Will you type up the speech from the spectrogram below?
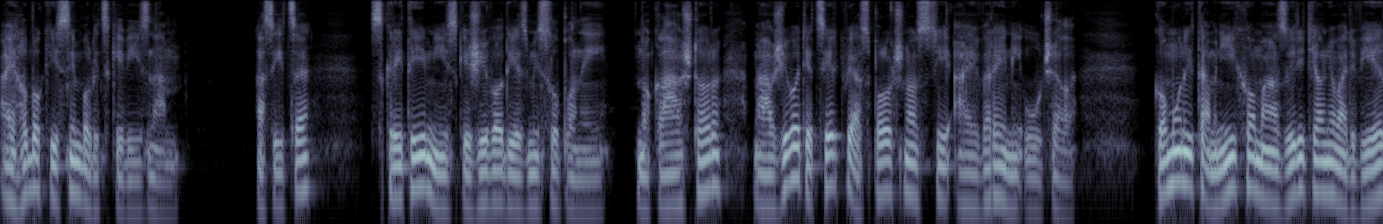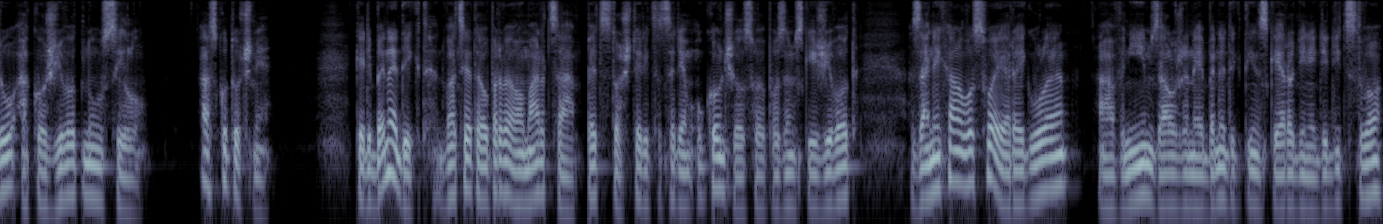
aj hlboký symbolický význam. A síce, skrytý nízky život je zmysluplný. No kláštor má v živote cirkvi a spoločnosti aj verejný účel. Komunita mníchov má zviditeľňovať vieru ako životnú silu. A skutočne, keď Benedikt 21. marca 547 ukončil svoj pozemský život, zanechal vo svojej regule a v ním založenej benediktínskej rodine dedictvo,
